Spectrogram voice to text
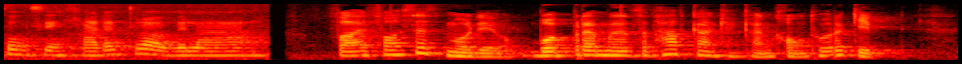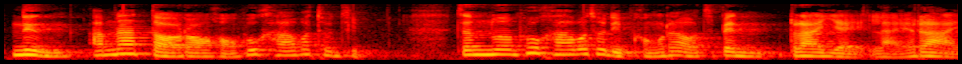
ส่งสินค้าได้ตลอดเวลา Five Forces Model บทประเมินสภาพการแข่งขันของธุรกิจ 1. อำนาจต่อรองของผู้ค้าวัตถุดิบจำนวนผู้ค้าวัตถุดิบของเราจะเป็นรายใหญ่หลายราย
